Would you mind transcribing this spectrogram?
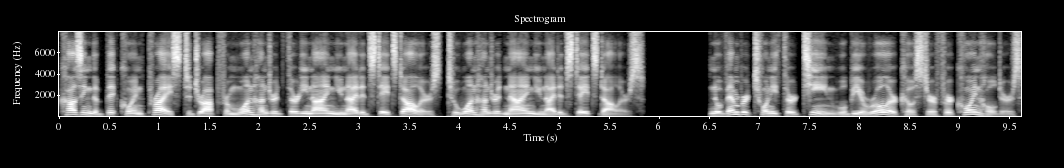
causing the Bitcoin price to drop from 139 United States dollars to 109 United States dollars. November 2013 will be a roller coaster for coin holders.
